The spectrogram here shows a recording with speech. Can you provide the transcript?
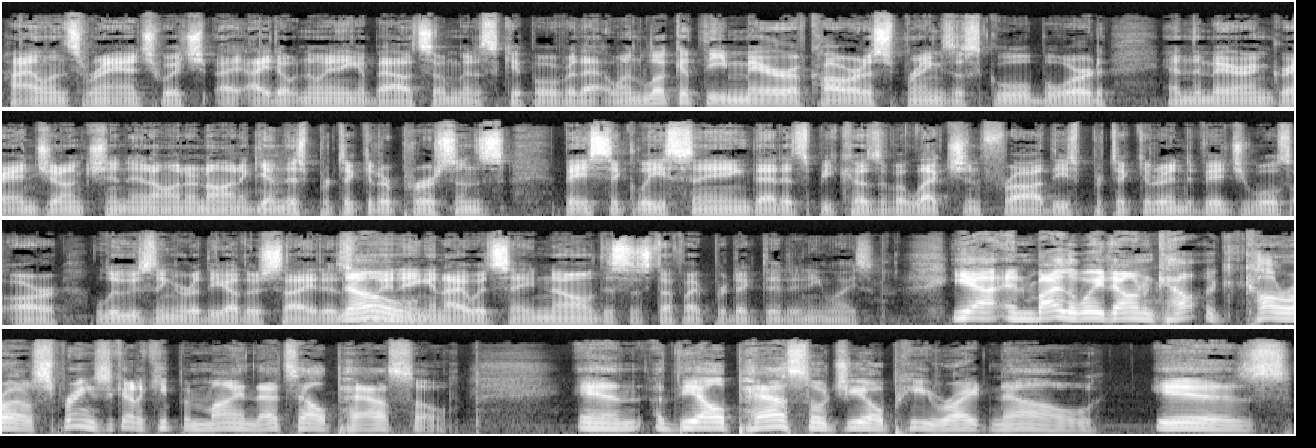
Highlands Ranch, which I, I don't know anything about, so I'm going to skip over that one. Look at the mayor of Colorado Springs, the school board, and the mayor in Grand Junction, and on and on. Again, this particular person's basically saying that it's because of election fraud these particular individuals are losing or the other side is No. winning, and I would say no. This is stuff I predicted anyways. Yeah, and by the way, down in Cal- Colorado Springs, you got to keep in mind that's El Paso, and the El Paso GOP right now is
